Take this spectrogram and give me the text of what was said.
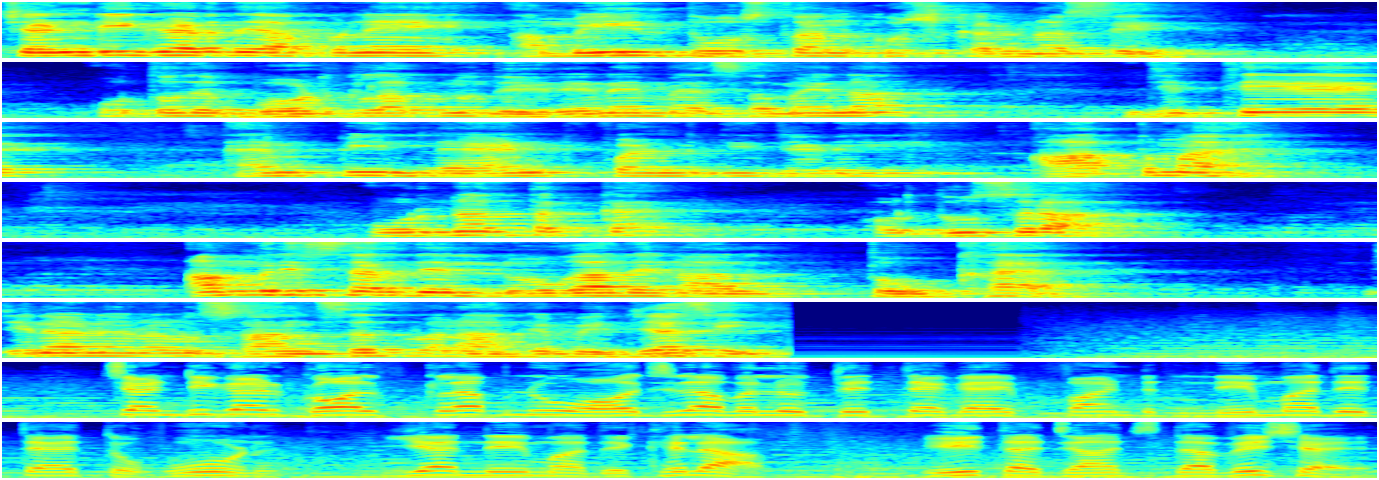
ਚੰਡੀਗੜ੍ਹ ਦੇ ਆਪਣੇ ਅਮੀਰ ਦੋਸਤਾਂ ਨੂੰ ਖੁਸ਼ ਕਰਨ ਵਾਸਤੇ ਉਤੋਂ ਦੇ ਬੋਰਡ ਕਲੱਬ ਨੂੰ ਦੇ ਰਹੇ ਨੇ। ਮੈਂ ਸਮਝਣਾ ਜਿੱਥੇ ਐਮਪੀ ਲੈਂਡ ਫੰਡ ਦੀ ਜਿਹੜੀ ਆਤਮਾ ਹੈ ਉਹਨਾਂ ਤੱਕ ਹੈ ਔਰ ਦੂਸਰਾ ਅੰਮ੍ਰਿਤਸਰ ਦੇ ਲੋਕਾਂ ਦੇ ਨਾਲ ਧੋਖਾ ਹੈ, ਜਿਨ੍ਹਾਂ ਨੇ ਉਹਨਾਂ ਨੂੰ ਸੰਸਦ ਬਣਾ ਕੇ ਭੇਜਿਆ ਸੀ। ਚੰਡੀਗੜ੍ਹ ਗੋਲਫ ਕਲੱਬ ਨੂੰ ਔਜਲਾ ਵੱਲੋਂ ਦਿੱਤੇ ਗਏ ਫੰਡ ਨੇਮਾਂ ਦੇ ਤਹਿਤ ਹੋਣ ਜਾਂ ਨੇਮਾਂ ਦੇ ਖਿਲਾਫ। ਇਹ ਤਾਂ ਜਾਂਚ ਦਾ ਵਿਸ਼ਾ ਹੈ,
